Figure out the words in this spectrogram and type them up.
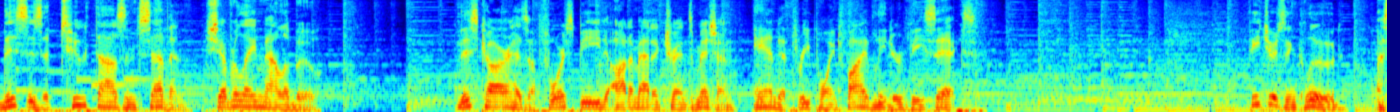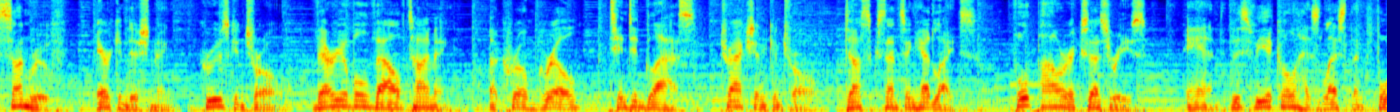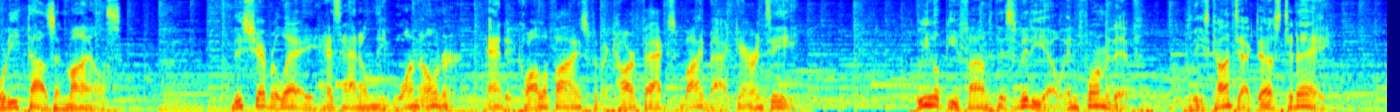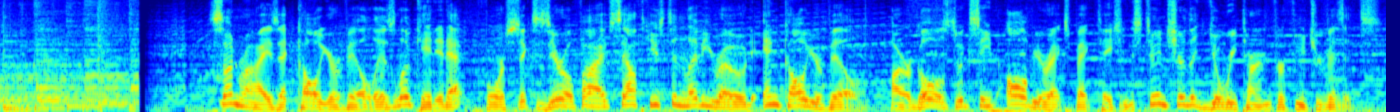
This is a 2007 Chevrolet Malibu. This car has a 4-speed automatic transmission and a 3.5-liter V6. Features include a sunroof, air conditioning, cruise control, variable valve timing, a chrome grille, tinted glass, traction control, dusk sensing headlights, full power accessories, and this vehicle has less than 40,000 miles. This Chevrolet has had only one owner and it qualifies for the Carfax buyback guarantee. We hope you found this video informative. Please contact us today. Sunrise at Collierville is located at 4605 South Houston Levee Road in Collierville. Our goal is to exceed all of your expectations to ensure that you'll return for future visits.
